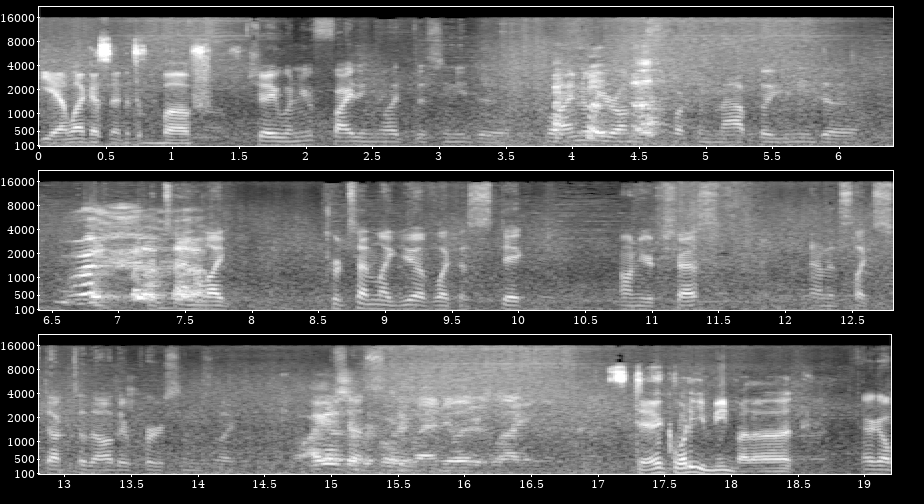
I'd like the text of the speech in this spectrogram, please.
Yeah, like I said, it's a buff. Jay, when you're fighting like this, you need to. Well, I know you're on this fucking map, but you need to pretend like pretend like you have like a stick on your chest, and it's like stuck to the other person's like Oh, I gotta start recording. My emulator's lagging. Stick? What do you mean by that? like a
